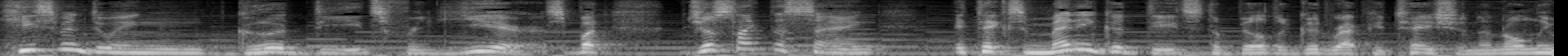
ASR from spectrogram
He's been doing good deeds for years, but just like the saying. it takes many good deeds to build a good reputation and only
